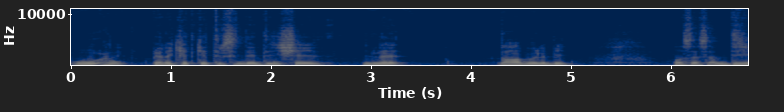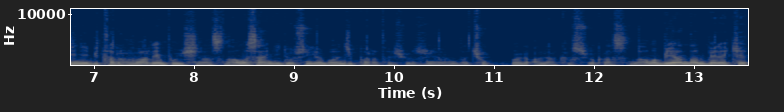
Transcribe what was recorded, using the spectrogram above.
u hani bereket getirsin dediğin şeyle daha böyle bir nasıl desem dini bir tarafı var ya bu işin aslında. Ama sen gidiyorsun yabancı para taşıyorsun yanında. Çok böyle alakası yok aslında. Ama bir yandan bereket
